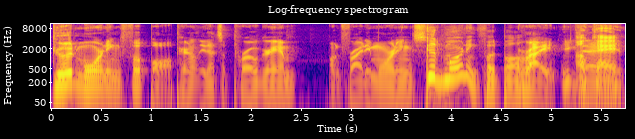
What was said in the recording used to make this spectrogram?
Good Morning Football. Apparently, that's a program on Friday mornings. Good morning, football. Right, exactly. Okay.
